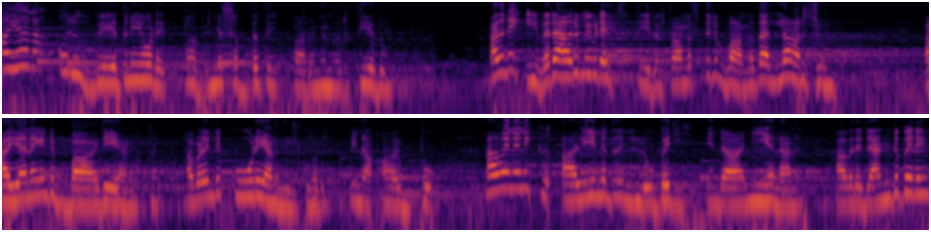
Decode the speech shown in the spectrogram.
അയാന ഒരു വേദനയോടെ പതിഞ്ഞ ശബ്ദത്തിൽ പറഞ്ഞു നിർത്തിയതും അതിന് ഇവരാരും ഇവിടെ സ്ഥിരം താമസത്തിന് വന്നതല്ല അർജുൻ. അയാന എന്റെ ഭാര്യയാണ്. അവൾ എന്റെ കൂടെയാണ് നിൽക്കുന്നത്. പിന്നെ അർബു. അവൻ എനിക്ക് അളിയനതിലുപരി എന്റെ അനിയനാണ്. അവരെ രണ്ടുപേരെയും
